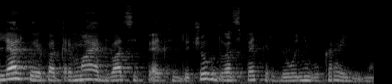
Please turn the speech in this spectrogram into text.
ляльку, яка тримає 25 дочок, 25 регіонів України.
